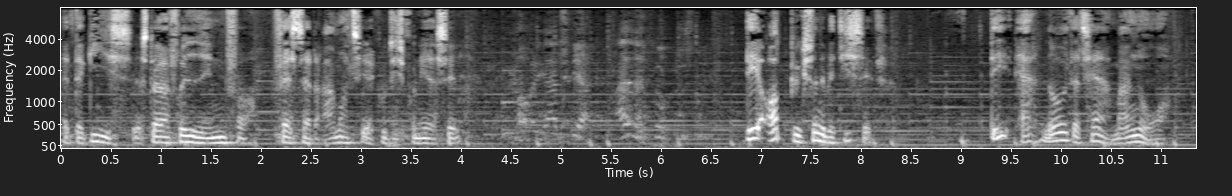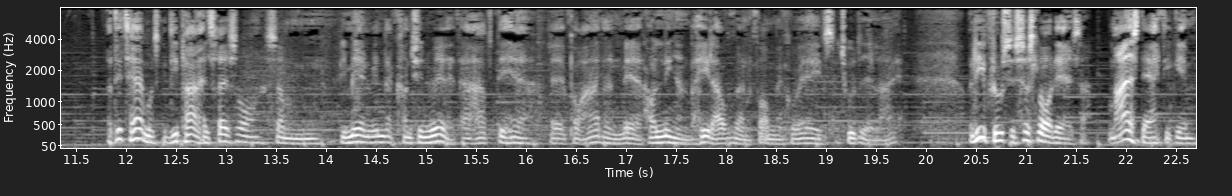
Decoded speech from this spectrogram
at der gives større frihed inden for fastsatte rammer til at kunne disponere selv. Det at opbygge sådan et værdisæt, det er noget, der tager mange år. Og det tager måske de par 50 år, som vi mere eller mindre kontinuerligt har haft det her øh, på radaren med, at holdningerne var helt afgørende for, om man kunne være i instituttet eller ej. Og lige pludselig så slår det altså meget stærkt igennem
